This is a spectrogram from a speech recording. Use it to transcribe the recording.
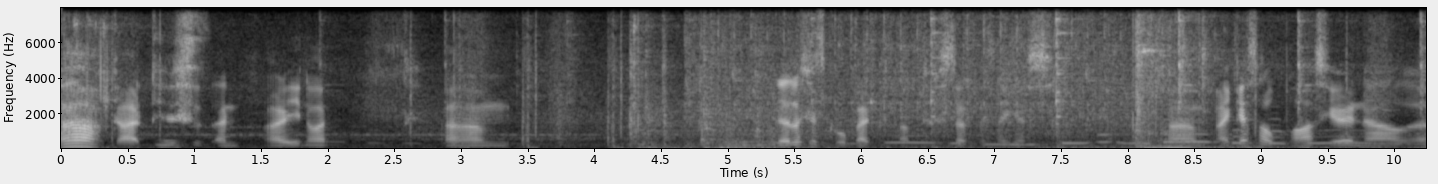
Oh god, this is alright, you know what? Um yeah, let's just go back up to the surface I guess. Um I guess I'll pause here and I'll uh,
